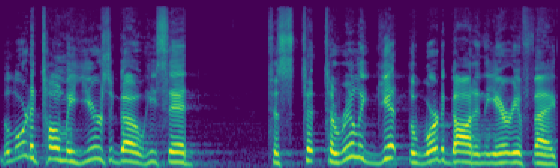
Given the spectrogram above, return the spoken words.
the Lord had told me years ago, He said, to, to, to really get the Word of God in the area of faith,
